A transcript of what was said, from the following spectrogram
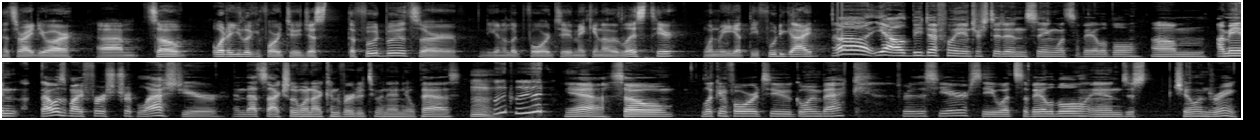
That's right, you are. Um, so, what are you looking forward to? Just the food booths, or are you gonna look forward to making another list here when we get the foodie guide? Uh, yeah, I'll be definitely interested in seeing what's available. Um, I mean, that was my first trip last year, and that's actually when I converted to an annual pass. Hmm. Woot woot. Yeah, so looking forward to going back for this year, see what's available, and just chill and drink.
